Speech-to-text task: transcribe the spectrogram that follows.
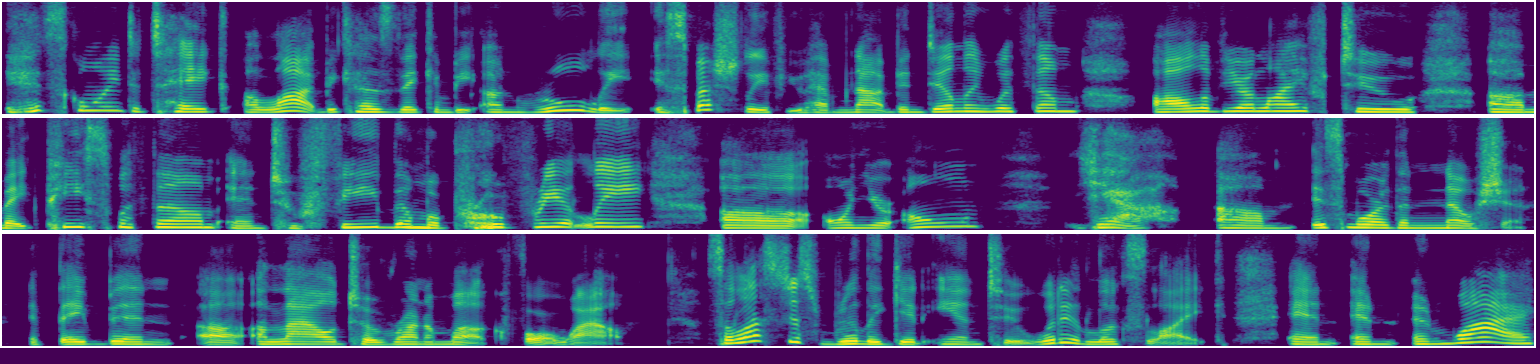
it's going to take a lot because they can be unruly, especially if you have not been dealing with them all of your life to uh, make peace with them and to feed them appropriately uh, on your own. Yeah, um, it's more than notion if they've been uh, allowed to run amok for a while. So let's just really get into what it looks like and and and why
